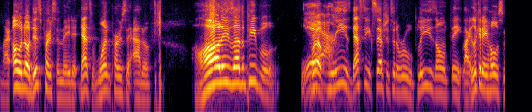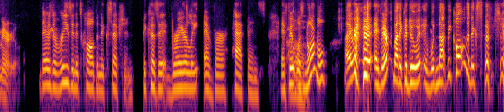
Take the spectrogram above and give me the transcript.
Like, oh no, this person made it. That's one person out of all these other people. Bro, Yeah. please, that's the exception to the rule. Please don't think like look at a whole scenario. There's a reason it's called an exception because it rarely ever happens. If it was Oh. normal, if everybody could do it, it would not be called an exception.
